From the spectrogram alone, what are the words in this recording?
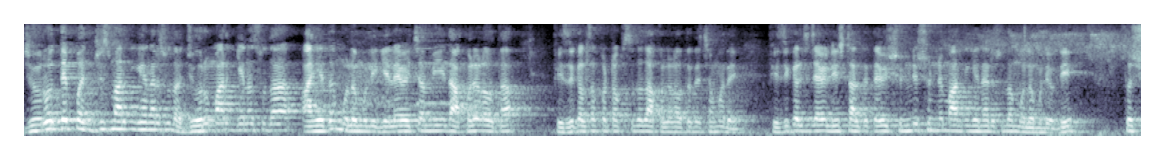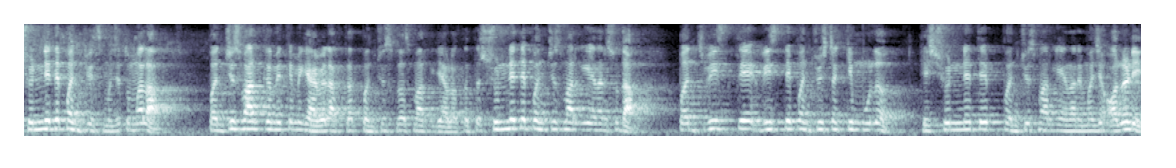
झिरो ते पंचवीस मार्क घेणार सुद्धा झिरो मार्क घेणं सुद्धा आहेत मुलं मुली गेल्या वेळेचा मी दाखवलेला होता. फिजिकलचा कट ऑफ सुद्धा दाखवलेला होता त्याच्यामध्ये. फिजिकलची ज्यावेळी लिस्ट आली त्यावेळी शून्य शून्य मार्क घेणारी सुद्धा मुलं मुली होती. सो शून्य ते पंचवीस म्हणजे तुम्हाला पंचवीस मार्क कमीत कमी घ्यावे लागतात पंचवीस प्लस मार्क घ्यावे लागतात. तर शून्य ते पंचवीस मार्क घेणारे सुद्धा पंचवीस ते वीस ते पंचवीस टक्के मुलं हे शून्य ते पंचवीस मार्क येणारे म्हणजे ऑलरेडी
